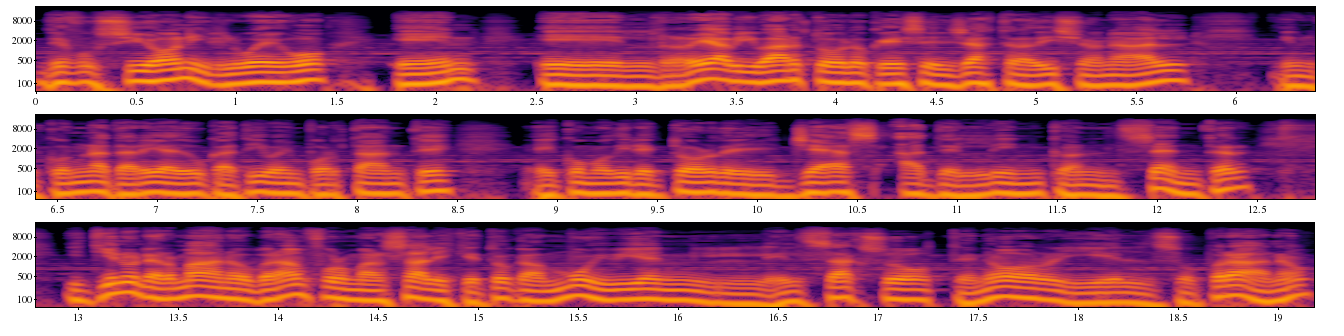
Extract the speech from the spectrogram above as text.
de fusión y luego en el reavivar todo lo que es el jazz tradicional con una tarea educativa importante eh, como director de jazz at the Lincoln Center. Y tiene un hermano, Branford Marsalis, que toca muy bien el saxo tenor y el soprano.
